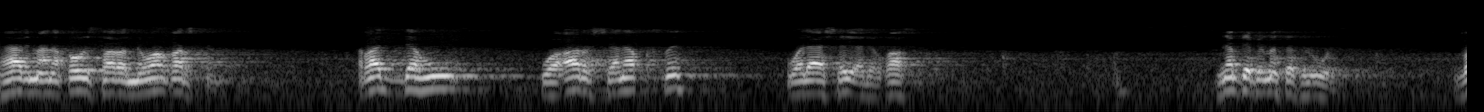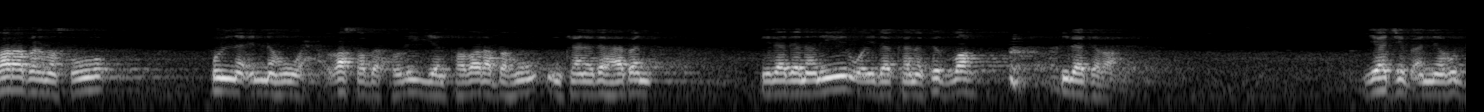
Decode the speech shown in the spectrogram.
هذا معنى قول صار النواة غرسا رده وأرش نقصه ولا شيء للغاصب. نبدأ بالمسألة الأولى. ضرب المصروف قلنا إنه غصب حليا فضربه إن كان ذهبا إلى دنانير وإذا كان فضة إلى دراهم. يجب أن يرد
